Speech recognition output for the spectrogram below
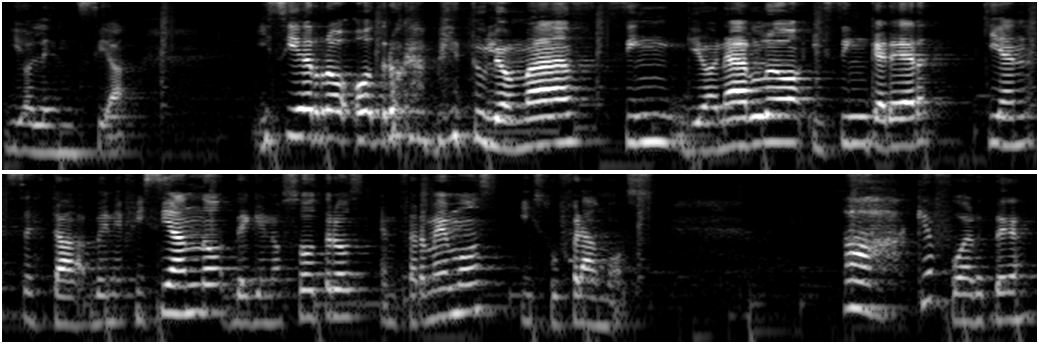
violencia. Y cierro otro capítulo más sin guionarlo y sin querer quién se está beneficiando de que nosotros enfermemos y suframos. Ah, qué fuerte,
